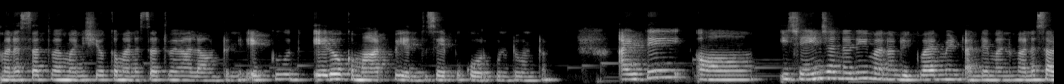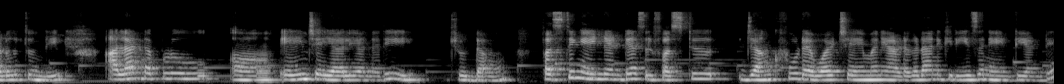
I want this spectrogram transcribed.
మనస్తత్వం మనిషి యొక్క మనస్తత్వం అలా ఉంటుంది. ఎక్కువ ఏదో ఒక మార్పు ఎంతసేపు కోరుకుంటూ ఉంటాం. అయితే ఈ చేంజ్ అనేది మనం రిక్వైర్మెంట్ అంటే మన మనసు అడుగుతుంది. అలాంటప్పుడు ఏం చేయాలి అన్నది చూద్దాము. ఫస్ట్ థింగ్ ఏంటంటే అసలు ఫస్ట్ జంక్ ఫుడ్ అవాయిడ్ చేయమని అడగడానికి రీజన్ ఏంటి అంటే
